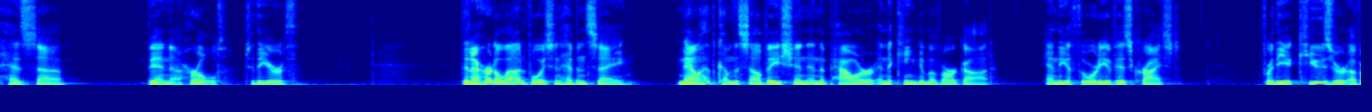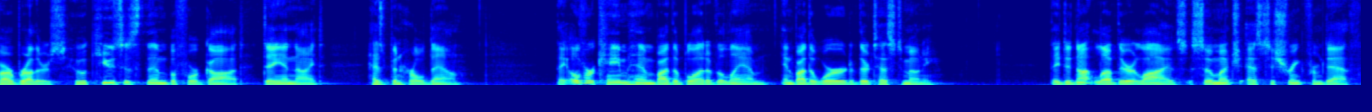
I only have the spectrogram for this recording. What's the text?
has uh, been uh, hurled to the earth. Then I heard a loud voice in heaven say, Now have come the salvation and the power and the kingdom of our God, and the authority of his Christ. For the accuser of our brothers, who accuses them before God day and night, has been hurled down. They overcame him by the blood of the Lamb and by the word of their testimony. They did not love their lives so much as to shrink from death.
